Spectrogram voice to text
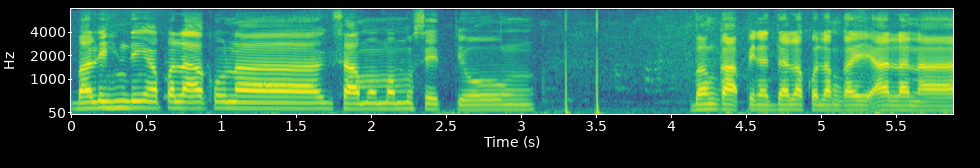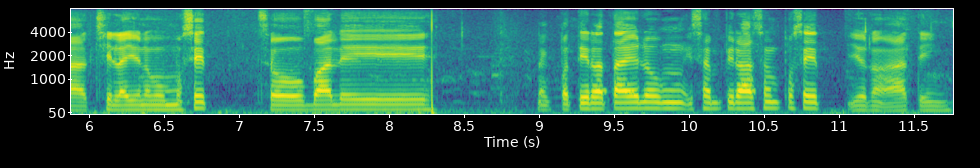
Bali hindi nga pala ako nagsama mamusit. Yung bangka pinadala ko lang kay Alan at sila yung namumusit. So bali nagpatira tayo ng isang pirasong pusit. Yun ang ating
